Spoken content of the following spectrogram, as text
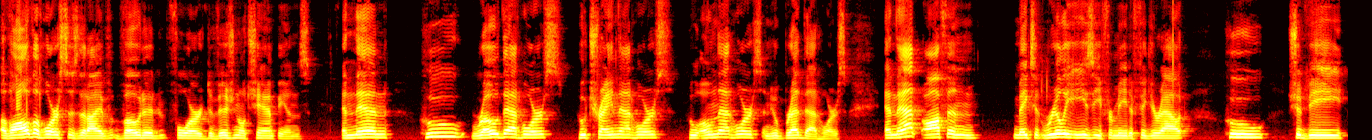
of all the horses that I've voted for divisional champions, and then who rode that horse, who trained that horse, who owned that horse, and who bred that horse. And that often makes it really easy for me to figure out who should be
